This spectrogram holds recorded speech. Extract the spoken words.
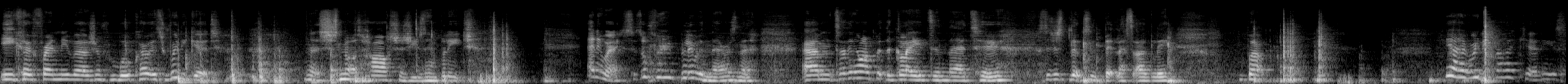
eco-friendly version from Wilko. It's really good. And it's just not as harsh as using bleach. Anyway, so it's all very blue in there, isn't it? Um, so I think I might put the Glades in there too, because it just looks a bit less ugly. But yeah, I really like it. I think it's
